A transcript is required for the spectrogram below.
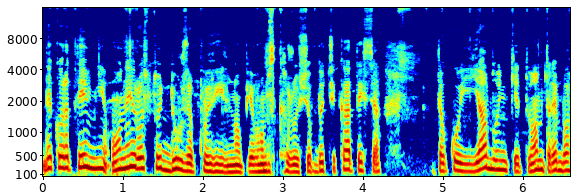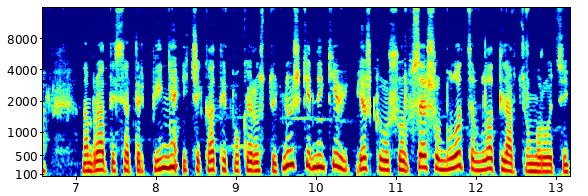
декоративні вони ростуть дуже повільно, я вам скажу, щоб дочекатися такої яблуньки, то вам треба набратися терпіння і чекати, поки ростуть. Ну, шкідників, я ж кажу, що все, що було, це була тля в цьому році.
